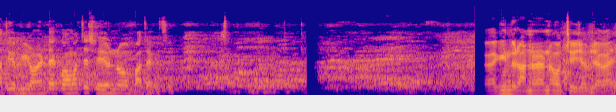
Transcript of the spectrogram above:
আজকে ভিড় অনেকটাই কম আছে, সেই জন্য বাঁচা গেছে। জায়গায় কিন্তু রান্না রান্না হচ্ছে এইসব জায়গায়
